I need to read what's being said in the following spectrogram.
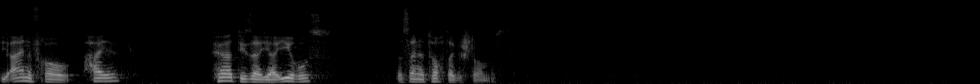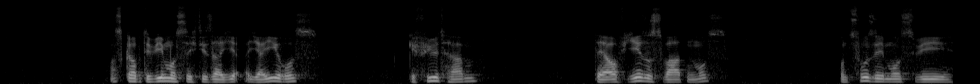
die eine Frau heilt, hört dieser Jairus, dass seine Tochter gestorben ist. Was glaubt ihr, wie muss sich dieser Jairus gefühlt haben, der auf Jesus warten muss und zusehen muss, wie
